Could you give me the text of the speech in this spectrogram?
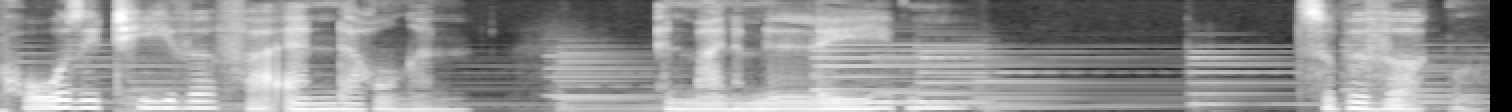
positive Veränderungen in meinem Leben zu bewirken.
